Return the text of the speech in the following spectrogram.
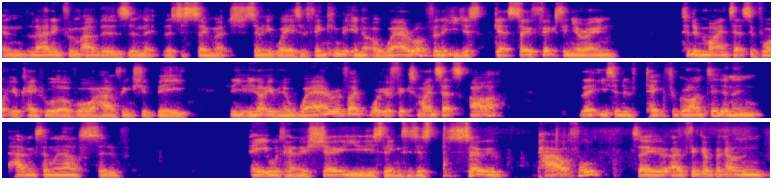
and learning from others, and there's just so much, so many ways of thinking that you're not aware of, and that you just get so fixed in your own sort of mindsets of what you're capable of or how things should be. You're not even aware of like what your fixed mindsets are that you sort of take for granted and then having someone else sort of able to kind of show you these things is just so powerful. So i think i've become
